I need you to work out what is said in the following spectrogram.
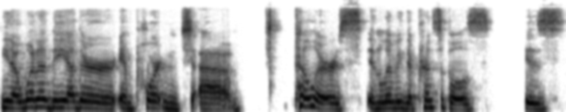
you know, one of the other important um, pillars in living the principles is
